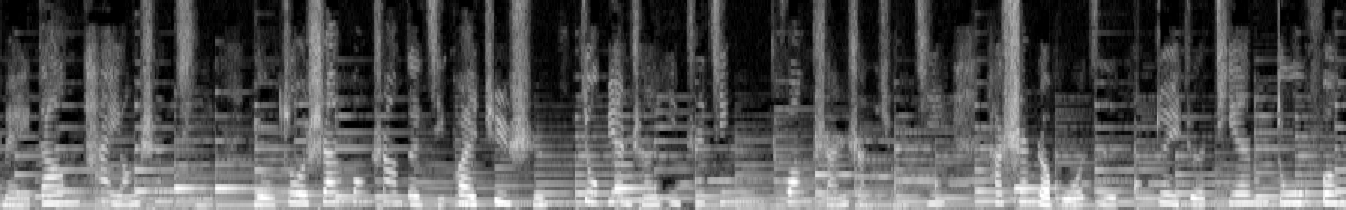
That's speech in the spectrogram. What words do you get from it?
每当太阳升起，有座山峰上的几块巨石就变成一只金光闪闪的雄鸡，它伸着脖子对着天都峰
